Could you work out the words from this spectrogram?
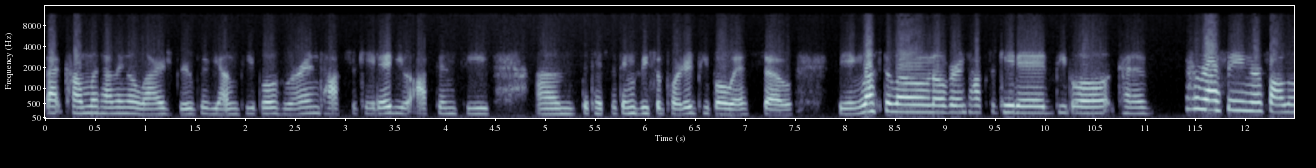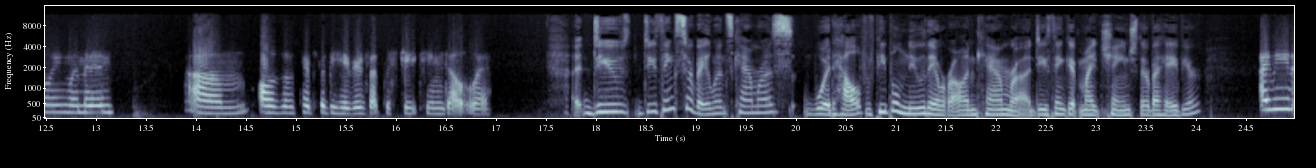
that come with having a large group of young people who are intoxicated. You often see um, the types of things we supported people with. So, being left alone, over intoxicated, people kind of harassing or following women um, all of those types of behaviors that the street team dealt with. Uh, do you do you think surveillance cameras would help if people knew they were on camera? Do you think it might change their behavior? I mean,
